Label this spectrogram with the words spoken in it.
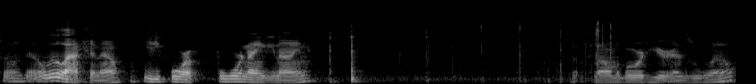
So I've got a little action now. 84 of 499. Put it on the board here as well.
